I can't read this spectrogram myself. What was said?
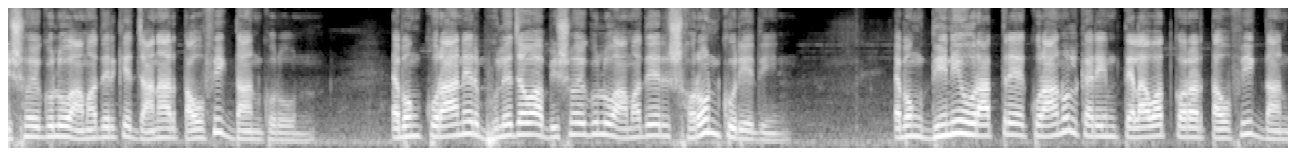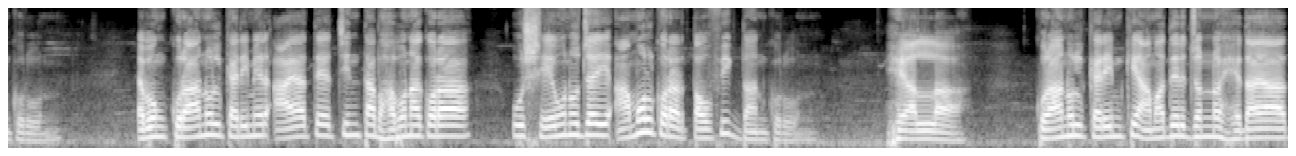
বিষয়গুলো আমাদেরকে জানার তৌফিক দান করুন এবং কোরআনের ভুলে যাওয়া বিষয়গুলো আমাদের স্মরণ করিয়ে দিন এবং দিনই ও রাত্রে কোরআনুল করিম তেলাওয়াত করার তৌফিক দান করুন এবং কোরআনুল করিমের আয়াতে চিন্তা ভাবনা করা ও সে অনুযায়ী আমল করার তৌফিক দান করুন। হে আল্লাহ, কোরআনুল করিমকে আমাদের জন্য হেদায়াত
